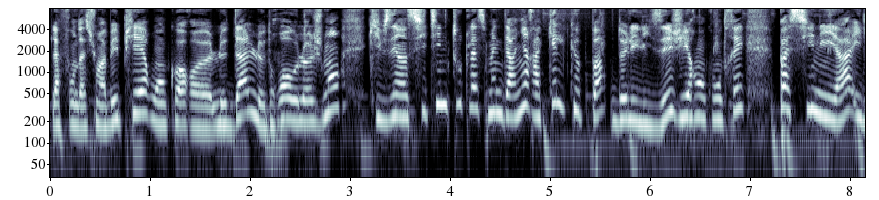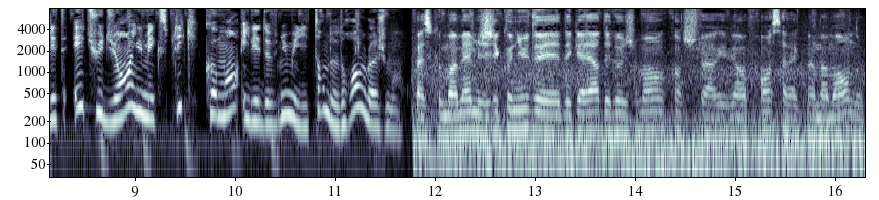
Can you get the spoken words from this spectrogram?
la Fondation Abbé Pierre ou encore euh, le DAL, le droit au logement, qui faisait un sit-in toute la semaine dernière à quelques pas de l'Élysée. J'y ai rencontré Passinia. Il est étudiant. Il m'explique comment il est devenu militant de droit au logement. Parce que moi-même, j'ai connu des, des galères de logement quand je suis arrivé en France avec ma maman. Donc,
